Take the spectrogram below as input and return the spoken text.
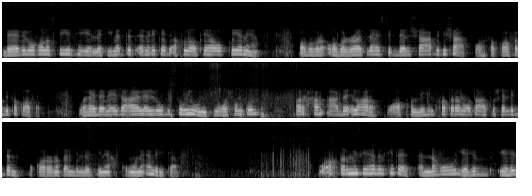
بابل وفلسطين هي التي مدت أمريكا بأخلاقها وقيمها وبررت لها استبدال شعب بشعب وثقافة بثقافة. وهذا ما يجعل اللوب الصهيوني في واشنطن أرحم أعداء العرب وأقلهم خطرا وتعطشا للدم مقارنة بالذين يحكمون أمريكا. وأخطر من في هذا الكتاب أنه يهز, يهز,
